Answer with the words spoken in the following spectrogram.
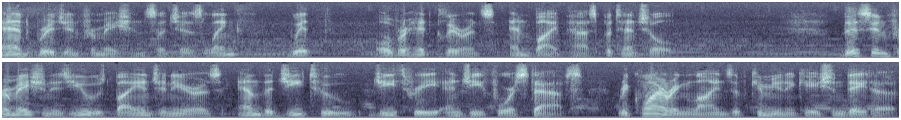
and bridge information such as length, width, overhead clearance, and bypass potential. This information is used by engineers and the G2, G3, and G4 staffs, requiring lines of communication data.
